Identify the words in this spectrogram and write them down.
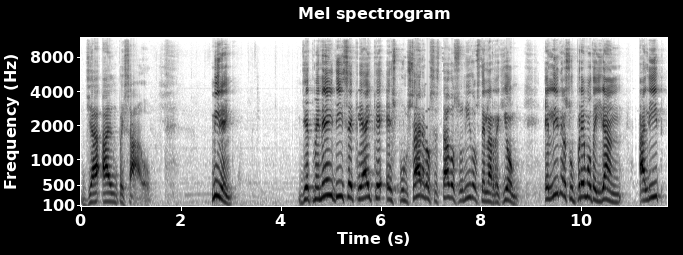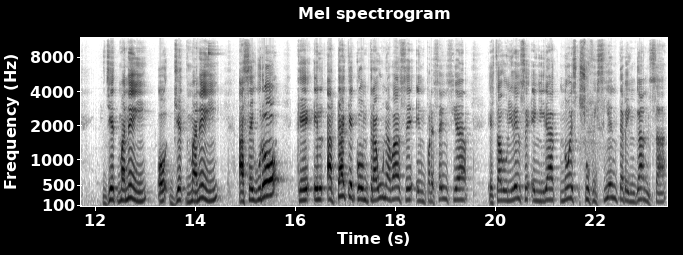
ya ha empezado. Miren, Yetmenei dice que hay que expulsar a los Estados Unidos de la región. El líder supremo de Irán, Alit Yetmanei, o Yetmanei, aseguró que el ataque contra una base en presencia estadounidense en Irak no es suficiente venganza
